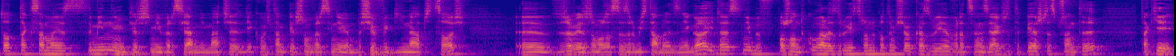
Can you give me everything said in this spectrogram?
to tak samo jest z tymi innymi pierwszymi wersjami. Macie jakąś tam pierwszą wersję, nie wiem, bo się wygina czy coś, y, że wiesz, że można sobie zrobić tablet z niego i to jest niby w porządku, ale z drugiej strony potem się okazuje w recenzjach, że te pierwsze sprzęty, takie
